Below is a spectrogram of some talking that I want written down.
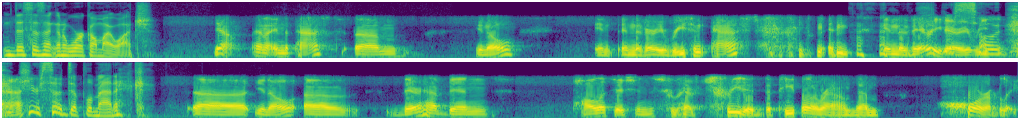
this isn't going to work on my watch. Yeah, and in the past, um, you know, in in the very recent past, in, in the very very so, recent past, you're so diplomatic. Uh, you know, uh, there have been politicians who have treated the people around them horribly.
